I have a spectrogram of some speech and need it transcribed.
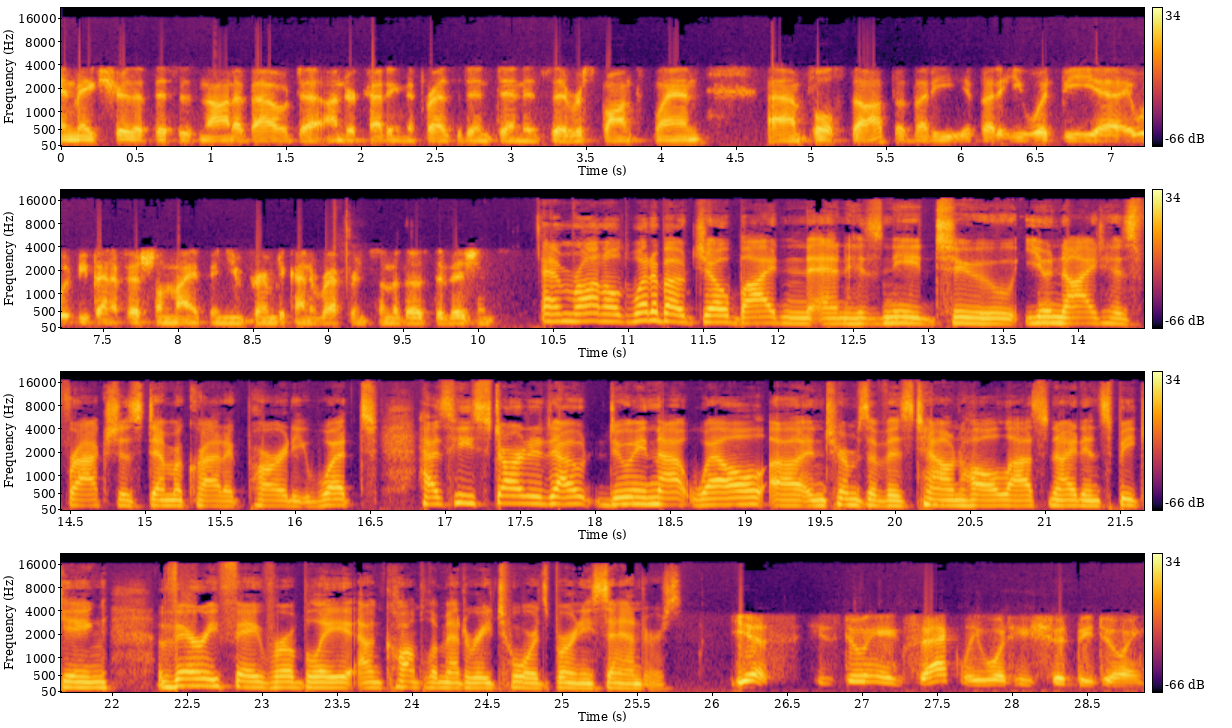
and make sure that this is not about uh, undercutting the president and his uh, response plan, um, full stop. But he, but he would be, uh, it would be beneficial, in my opinion, for him to kind of reference some of those divisions. And Ronald, what about Joe Biden and his need to unite his fractious Democratic Party? What has he started out doing that well uh, in terms of his town hall last night and speaking very favorably and complimentary towards Bernie Sanders? Yes, he's doing exactly what he should be doing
